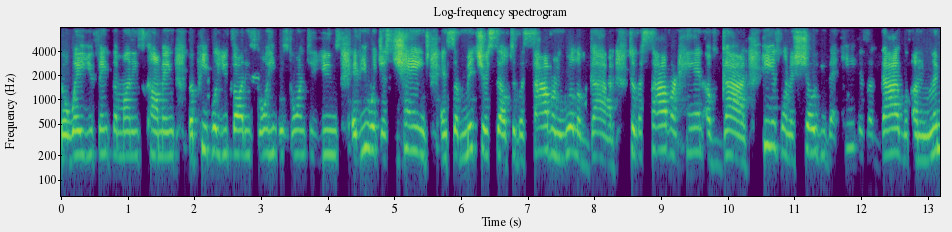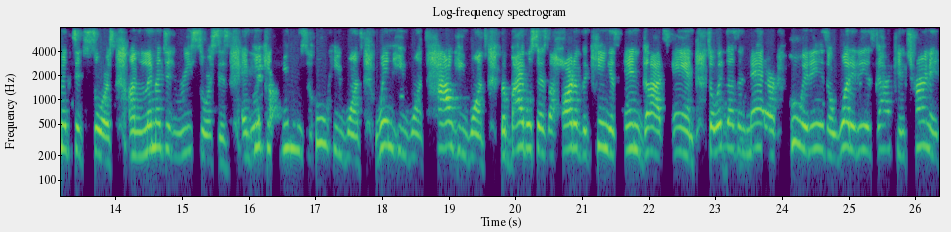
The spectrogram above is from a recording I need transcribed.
the way you think the money's coming, the people you thought he's going he was going to use, if you would just change and submit yourself to the sovereign will of God, to the sovereign hand of God, he is going to show you that he is a God with unlimited source, unlimited resources, and he can use who he wants, when he wants, how he wants. The Bible says the heart of the king is in God's hand. So it doesn't matter who it is or what it is, God can turn it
